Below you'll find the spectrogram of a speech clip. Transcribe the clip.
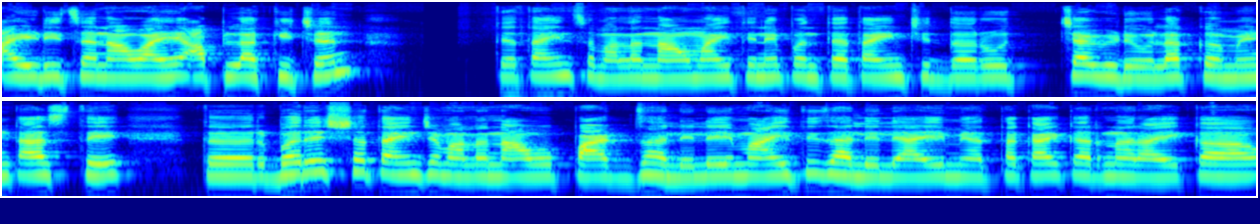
आय डीचं नाव आहे आपला किचन. त्या ताईंचं मला नाव माहिती नाही पण त्या ताईंची दररोजच्या व्हिडिओला कमेंट असते. तर बरेचशा ताईंचे मला नावं पाठ झालेले माहिती झालेले आहे. मी आता काय करणार आहे का?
